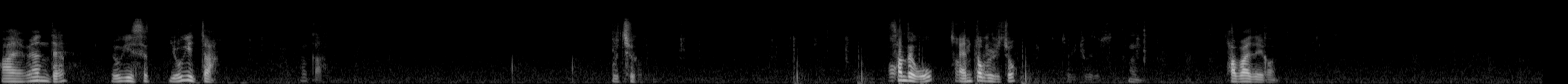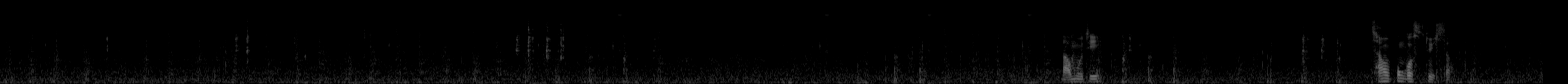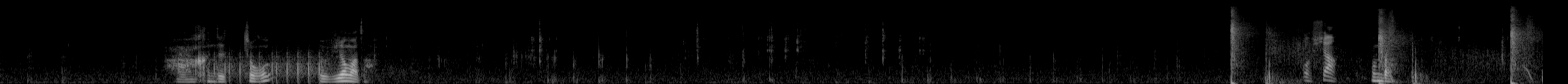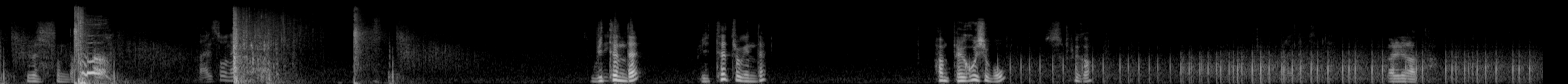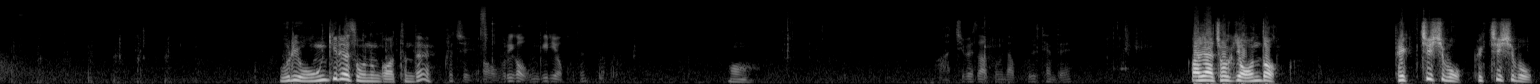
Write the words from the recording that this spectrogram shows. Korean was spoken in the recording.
아 애매한데? 여기 있 여기 있자. 그러니까. 우측. 어? 305저 위쪽에 쪽? 저 위쪽에도 있어. 잡아야 돼 이건. 나무 뒤. 잘못 본 걸 수도 있어. 아 근데 저거 이거 위험하다 어, 샹. 쏜다 집에서 쏜다 날 쏘네. 밑인데? 밑에 쪽인데? 한 155? 소리가? 난리 났다 우리 온 길에서 오는 것 같은데? 그렇지. 어, 우리가 온 길이었거든. 어. 아, 집에서 보면 나 보일 텐데. 아, 야, 저기 언덕. 175, 175.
